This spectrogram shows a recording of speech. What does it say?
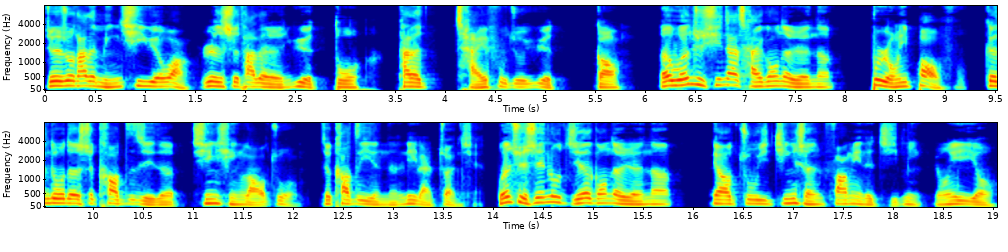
就是说他的名气越旺，认识他的人越多。他的财富就越高，而文曲星在财宫的人呢，不容易暴富，更多的是靠自己的辛勤劳作，就靠自己的能力来赚钱。文曲星入极恶宫的人呢，要注意精神方面的疾病，容易有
